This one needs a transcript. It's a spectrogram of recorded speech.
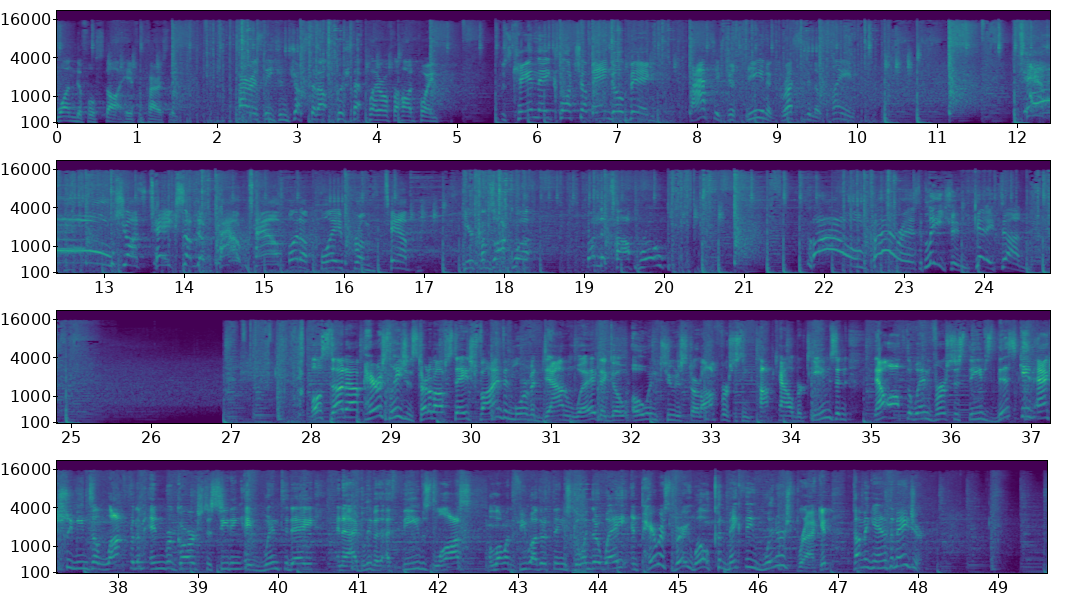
Wonderful start here for Paris Legion. Paris Legion just about pushed that player off the hard point. Just Can they clutch up and go big? Classic just being aggressive in the plane. Temp oh, just takes them to Pound Town. What a play from Temp. Here comes Aqua from the top rope. Oh, Paris Legion, get it done. Well, stud up. Paris Legion started off stage five in more of a down way. They go 0-2 to start off versus some top caliber teams, and now off the win versus Thieves. This game actually means a lot for them in regards to seeding a win today, and uh, I believe a, a Thieves loss, along with a few other things going their way. And Paris very well could make the winners bracket coming into the major.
